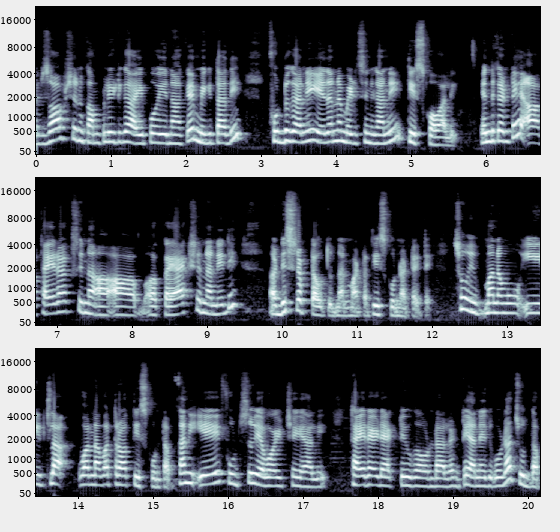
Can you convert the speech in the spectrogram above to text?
అబ్జార్ప్షన్ కంప్లీట్గా అయిపోయినాకే మిగతాది ఫుడ్ కానీ ఏదైనా మెడిసిన్ కానీ తీసుకోవాలి. ఎందుకంటే ఆ థైరాక్సిన్ ఆ- యొక్క యాక్షన్ అనేది డిస్టర్బ్ అవుతుంది అనమాట తీసుకున్నట్టయితే. సో మనము ఈ ఇట్లా వన్ అవర్ తర్వాత తీసుకుంటాం. కానీ ఏ ఫుడ్స్ అవాయిడ్ చేయాలి? థైరాయిడ్ యాక్టివ్గా ఉండాలంటే అనేది కూడా చూద్దాం.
